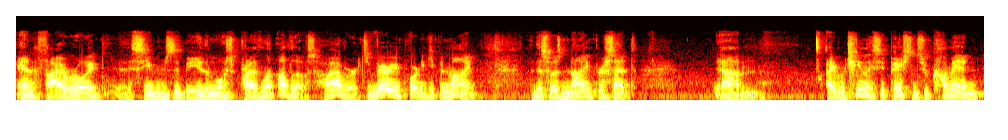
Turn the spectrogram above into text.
and thyroid seems to be the most prevalent of those. However, it's very important to keep in mind that this was 9%. Um, I routinely see patients who come in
